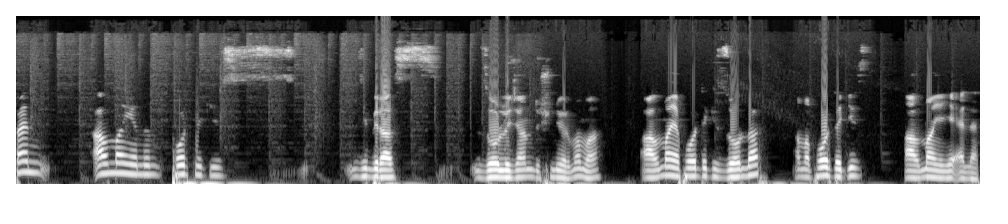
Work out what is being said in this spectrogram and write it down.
Ben Almanya'nın Portekiz'i biraz zorlayacağını düşünüyorum ama Almanya Portekiz zorlar ama Portekiz Almanya'yı eler.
